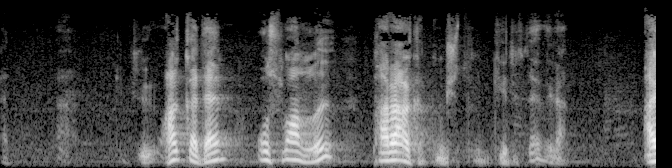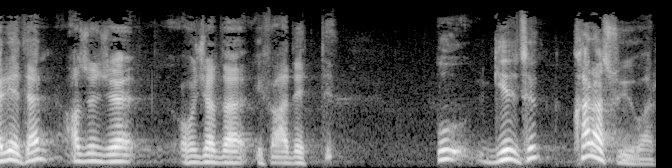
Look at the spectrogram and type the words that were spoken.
yani. Hakikaten Osmanlı para akıtmıştır Girit'e filan. Ayrıca az önce hoca da ifade etti. Bu Girit'in kara suyu var.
